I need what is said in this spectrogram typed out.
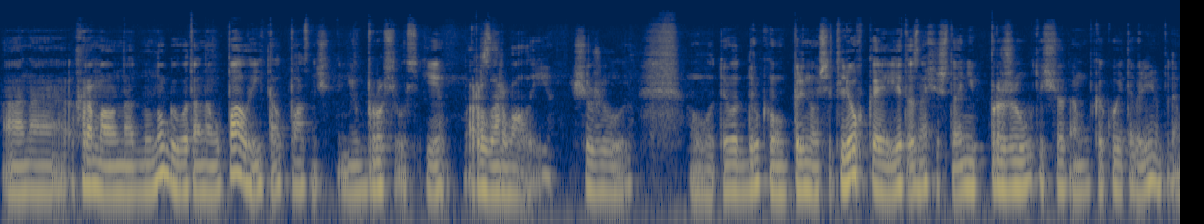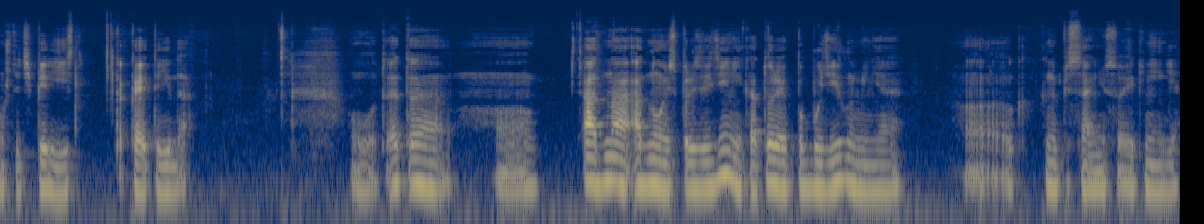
а она хромала на одну ногу, вот она упала, и толпа, значит, на нее бросилась и разорвала ее еще живую. Вот. И вот друг ему приносит легкое, и это значит, что они проживут еще там какое-то время, потому что теперь есть какая-то еда. Вот, это э, одна, одно из произведений, которое побудило меня э, к написанию своей книги.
